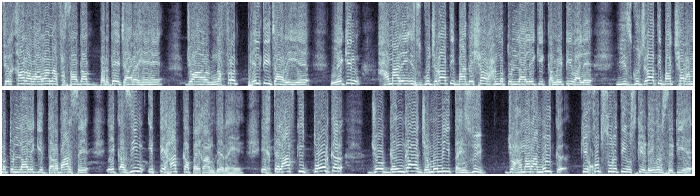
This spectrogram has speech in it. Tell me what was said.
فرقہ وارانہ فسادات بڑھتے جا رہے ہیں، جو نفرت پھیلتی جا رہی ہے۔ لیکن ہمارے اس گجراتی بادشاہ رحمت اللہ علیہ کی کمیٹی والے، اس گجراتی بادشاہ رحمت اللہ علیہ کی دربار سے ایک عظیم اتحاد کا پیغام دے رہے ہیں۔ اختلاف کی توڑ کر جو گنگا جمونی تہذیب جو ہمارا ملک کی خوبصورتی، اس کی ڈائیورسٹی ہے۔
